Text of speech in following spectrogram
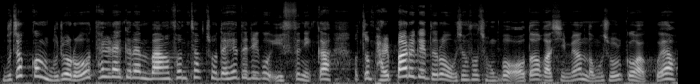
무조건 무료로 텔레그램방 선착 초대해드리고 있으니까 어, 좀 발빠르게 들어오셔서 정보 얻어가시면 너무 좋을 것 같고요.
